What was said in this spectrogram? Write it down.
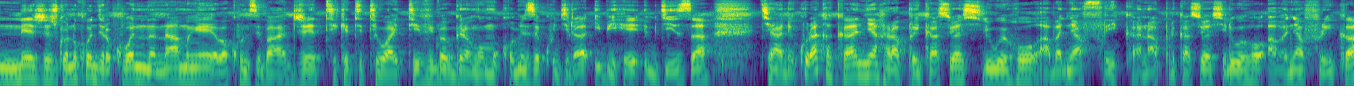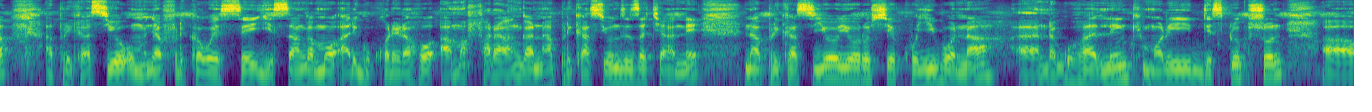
nejejwe no kongera kubonana namwe abakunzi ba Ticket TY TV babwira ngo mukomeze kugira ibihe byiza cyane. Kuri aka kanya hari application yashyiriweho abanyafurika ni application yashyiriweho abanyafurika application umunyafurika wese yisangamo ari gukoreraho amafaranga. Ni application nziza cyane. Ni application yoroshye kuyibona. Ah, ndaguha link muri description. Ah,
